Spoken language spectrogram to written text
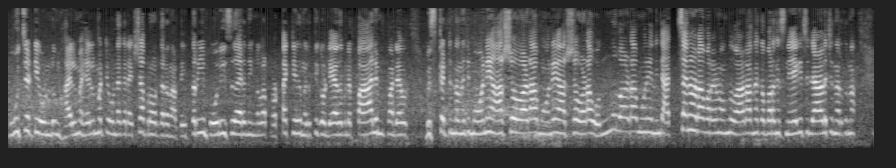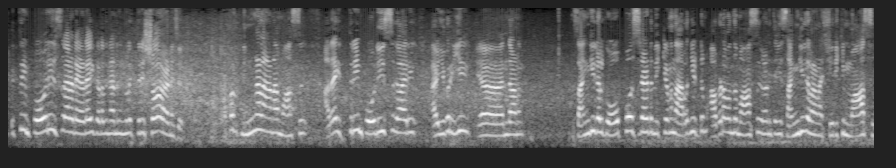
പൂച്ചട്ടി കൊണ്ടും ഹെൽമ ഹെൽമറ്റ് കൊണ്ടൊക്കെ രക്ഷാപ്രവർത്തനം നടത്തി. ഇത്രയും പോലീസുകാർ നിങ്ങളെ പ്രൊട്ടക്ട് ചെയ്ത് നിർത്തിക്കൊണ്ട് അതുപോലെ പാലും മറ്റേ ബിസ്ക്കറ്റും തന്നിട്ട് മോനെ ആർഷോ വാടാ മോനെ ആർഷോ വാടാ ഒന്ന് വാടാ മോനെ നിന്റെ അച്ഛനോടാ പറയണം ഒന്ന് വാടാ എന്നൊക്കെ പറഞ്ഞ് സ്നേഹിച്ച് ലാളിച്ച് നിർത്തുന്ന ഇത്രയും പോലീസുകാരുടെ ഇടയിൽ കിടന്നിട്ടാണ് നിങ്ങൾ ഇത്തിരി ഷോ കാണിച്ചത്. അപ്പം നിങ്ങളാണ് മാസ്. അതായത് ഇത്രയും പോലീസുകാർ ഇവർ ഈ എന്താണ് സംഖ്യകൾക്ക് ഓപ്പോസിറ്റായിട്ട് നിൽക്കണം എന്ന് അറിഞ്ഞിട്ടും അവിടെ വന്ന് മാസ് കാണിച്ച ഈ സംഖ്യകളാണ് ശരിക്കും മാസ്.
